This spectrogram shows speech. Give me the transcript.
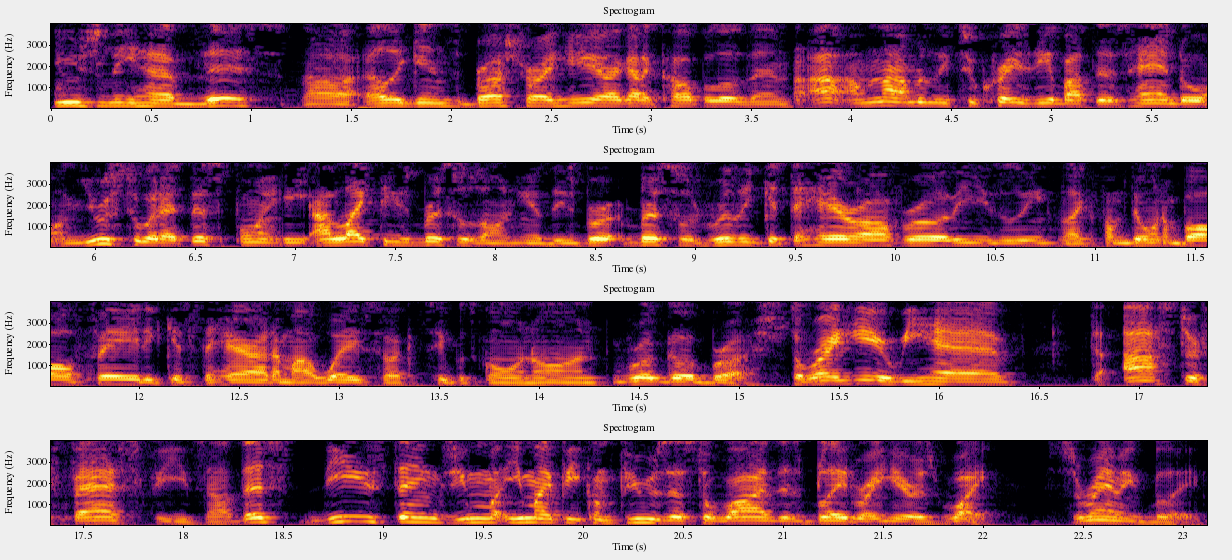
usually have this uh, Elegance brush right here. I got a couple of them. I, am not really too crazy about this handle. I'm used to it at this point. I like these bristles on here. These br bristles really get the hair off real easily. Like if I'm doing a ball fade, it gets the hair out of my way so I can see what's going on. Real good brush. So right here we have the Oster Fast Feeds. Now this, these things, you, you might be confused as to why this blade right here is white. Ceramic blade.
